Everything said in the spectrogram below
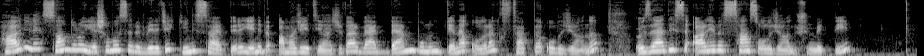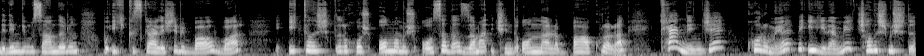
Haliyle Sandor'a yaşama sebebi verecek yeni sahiplere yeni bir amaca ihtiyacı var ve ben bunun genel olarak Stark'lar olacağını, özelde ise Arya ve Sansa olacağını düşünmekteyim. Dediğim gibi Sandor'un bu iki kız kardeşli bir bağı var. İlk tanıştıkları hoş olmamış olsa da zaman içinde onlarla bağ kurarak kendince korumaya ve ilgilenmeye çalışmıştı.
